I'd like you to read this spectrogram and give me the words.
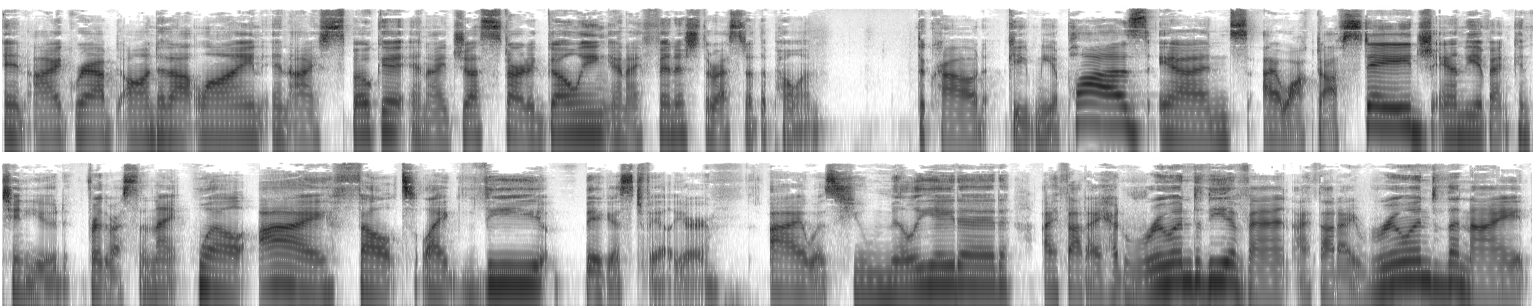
And I grabbed onto that line and I spoke it and I just started going and I finished the rest of the poem. The crowd gave me applause and I walked off stage and the event continued for the rest of the night. Well, I felt like the biggest failure. I was humiliated. I thought I had ruined the event. I thought I ruined the night.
